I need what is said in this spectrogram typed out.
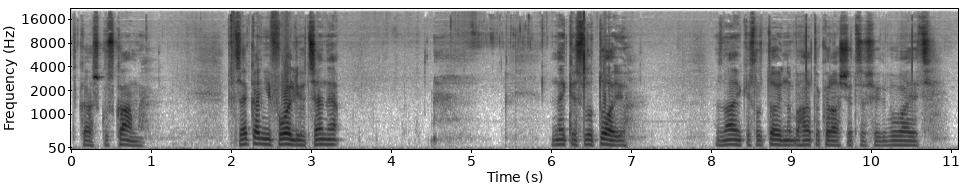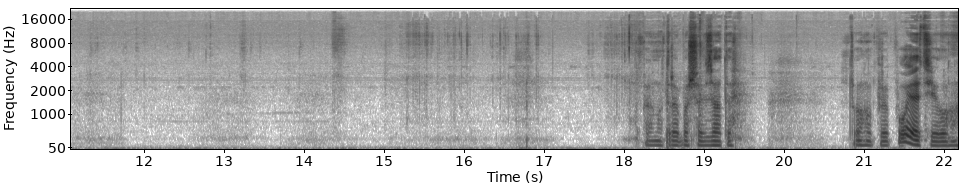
така ж кусками. Це каніфолію, це не, не кислотою. Знаю, кислотою набагато краще це все відбувається. Певно, треба ще взяти того припоя цілого.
